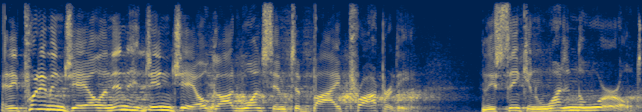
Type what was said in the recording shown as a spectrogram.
And he put him in jail. And in, in jail, God wants him to buy property. And he's thinking, What in the world?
